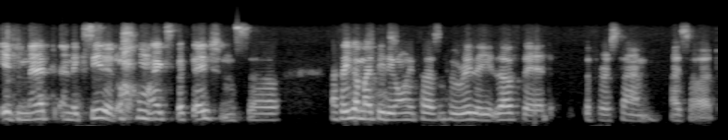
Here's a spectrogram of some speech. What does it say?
it met and exceeded all my expectations. So I think I might be the only person who really loved it the first time I saw it.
